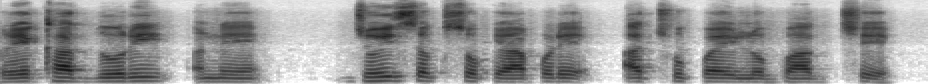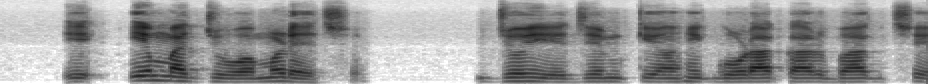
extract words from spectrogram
રેખા દોરી અને જોઈ શકશો કે આપણે આ છુપાયેલો ભાગ છે એ એમાં જ જોવા મળે છે. જોઈએ જેમ કે અહીં ગોળાકાર ભાગ છે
